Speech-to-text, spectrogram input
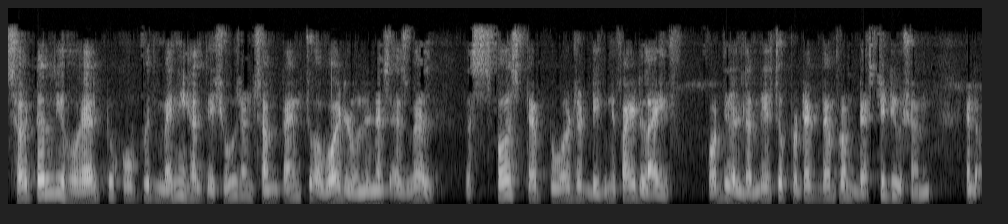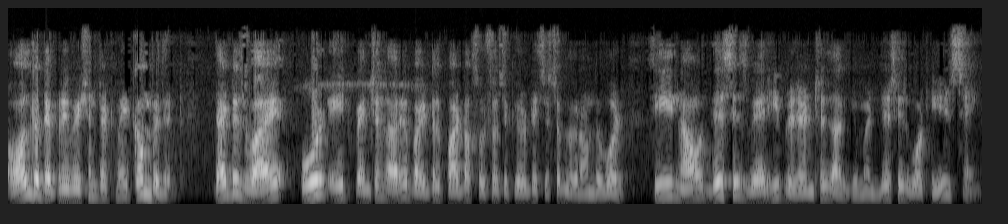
certainly who help to cope with many health issues and sometimes to avoid loneliness as well. The first step towards a dignified life for the elderly is to protect them from destitution and all the deprivation that may come with it. That is why old age pensions are a vital part of social security systems around the world. See, now this is where he presents his argument. This is what he is saying.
